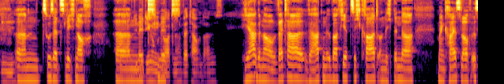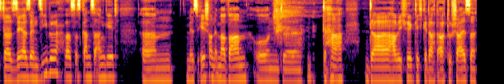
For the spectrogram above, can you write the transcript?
Mhm. Ähm, zusätzlich noch ähm, mit, mit dort, ne? Wetter und alles. Ja, genau, Wetter, wir hatten über 40 Grad und ich bin da, mein Kreislauf ist da sehr sensibel, was das Ganze angeht. Ähm, mir ist eh schon immer warm und äh, da, da habe ich wirklich gedacht, ach du Scheiße,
